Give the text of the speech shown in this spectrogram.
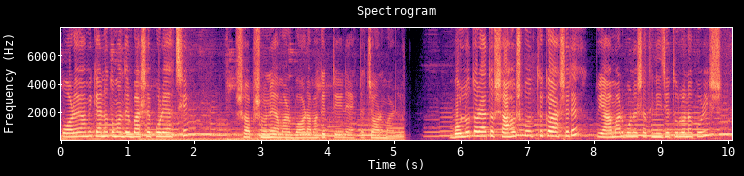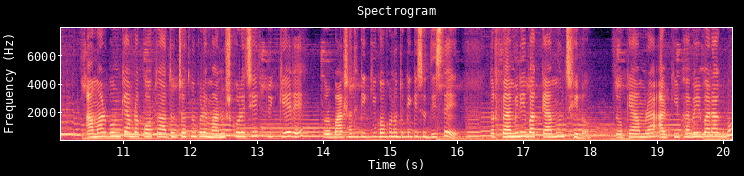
পরে আমি কেন তোমাদের বাসায় পড়ে আছি? সব শুনে আমার বর আমাকে টেনে একটা চড় মারলো। বলল, তোর এত সাহস থেকে আসে রে? তুই আমার বোনের সাথে নিজে তুলনা করিস? আমার বোনকে আমরা কত আদর যত্ন করে মানুষ করেছি? তুই কে রে? তোর বাসা থেকে কি কখনো তোকে কিছু দিছে? তোর ফ্যামিলি বা কেমন ছিল? তোকে আমরা আর কিভাবেই বা রাখব?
